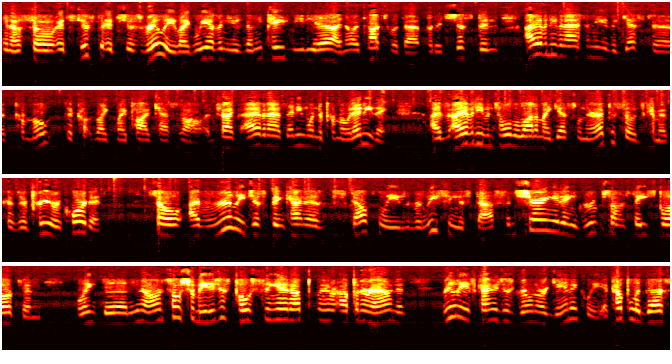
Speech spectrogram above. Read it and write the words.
you know, so it's just it's just really like we haven't used any paid media. I know I talked about that, but it's just been I haven't even asked any of the guests to promote the like my podcast at all. In fact, I haven't asked anyone to promote anything. I've, I haven't even told a lot of my guests when their episodes come out because they're pre-recorded. So I've really just been kind of stealthily releasing the stuff and sharing it in groups on Facebook and LinkedIn, you know, on social media, just posting it up up and around and really it's kind of just grown organically. A couple of guests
